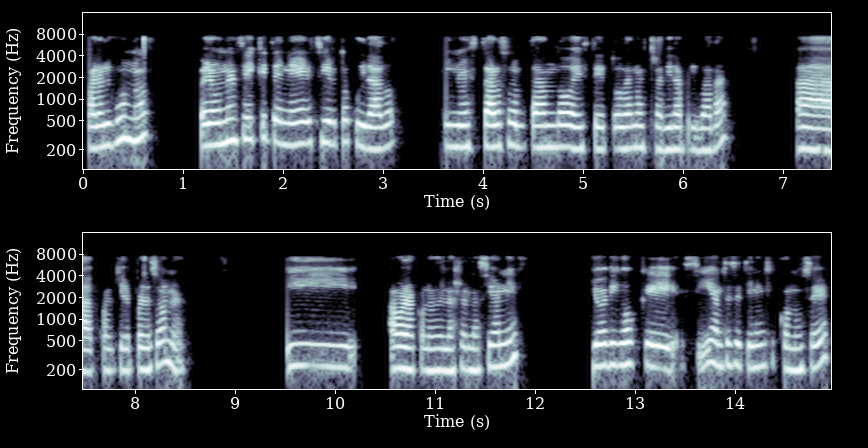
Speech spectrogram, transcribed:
para algunos, pero aún así hay que tener cierto cuidado y no estar soltando este, toda nuestra vida privada a cualquier persona. Y ahora con lo de las relaciones, yo digo que sí, antes se tienen que conocer,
